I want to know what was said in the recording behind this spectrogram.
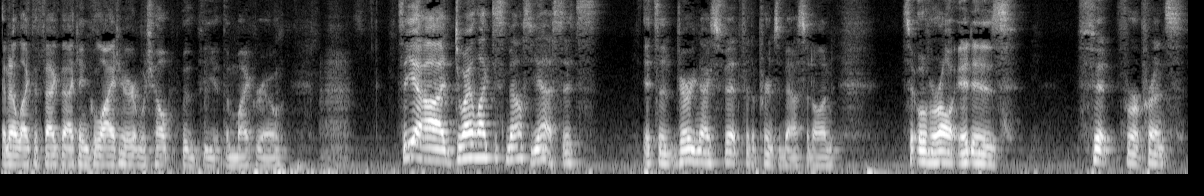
and I like the fact that I can glide here, which helped with the, the micro. So yeah, uh, do I like this mouse? Yes, it's it's a very nice fit for the Prince of Macedon. So overall, it is fit for a Prince,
